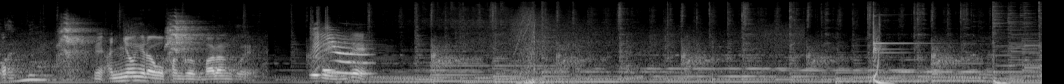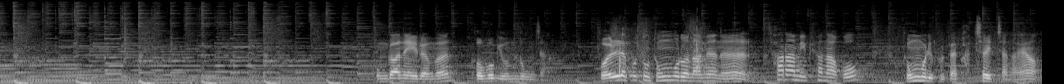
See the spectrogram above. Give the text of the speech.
어? 안녕. 네, 안녕이라고 방금 말한 거예요. 앵무새인데 공간의 이름은 거북이 운동장. 원래 보통 동물원 하면은 사람이 편하고 동물이 불편해 갇혀 있잖아요.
